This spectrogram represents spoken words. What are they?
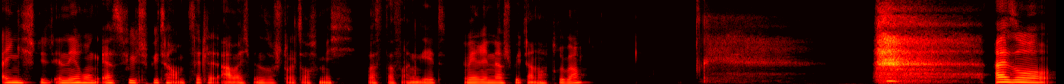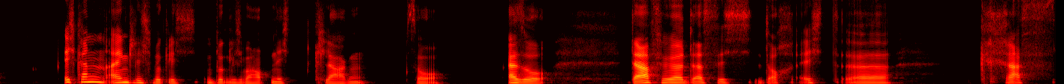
eigentlich steht Ernährung erst viel später aufm Zettel, aber ich bin so stolz auf mich, was das angeht. Wir reden da später noch drüber. Also, ich kann eigentlich wirklich wirklich überhaupt nicht klagen, so. Also, dafür, dass ich doch echt, äh, krass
